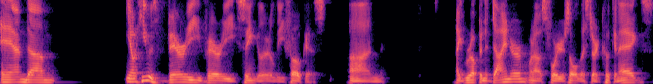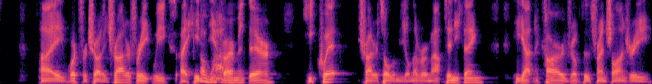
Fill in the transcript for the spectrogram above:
And um, you know, he was very, very singularly focused on I grew up in a diner. When I was four years old, I started cooking eggs. I worked for Charlie Trotter for eight weeks. I hated Oh, the wow. environment there. He quit. Trotter told him, You'll never amount to anything. He got in a car, drove to the French Laundry.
